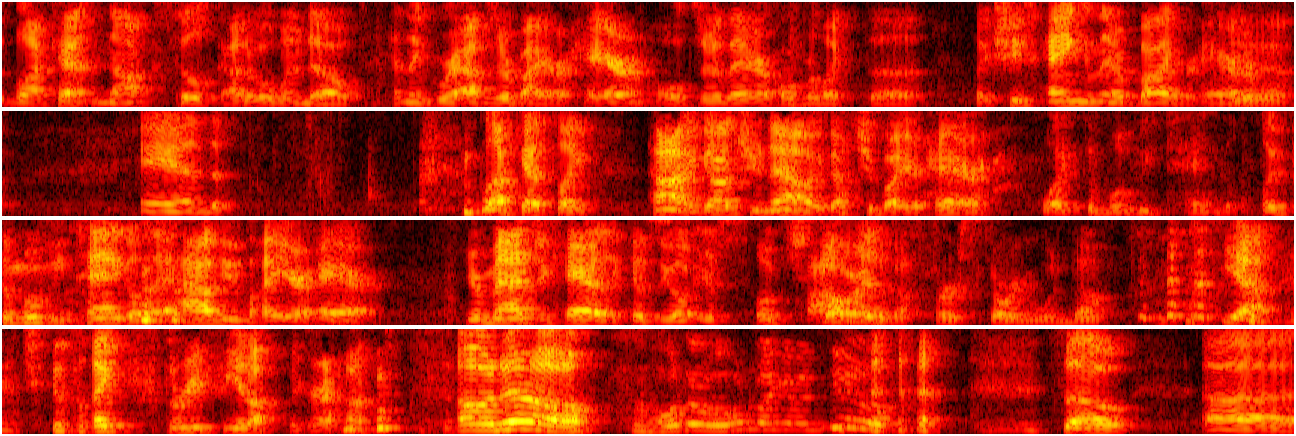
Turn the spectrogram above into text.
the Black Cat knocks Silk out of a window and then grabs her by her hair and holds her there over like the like she's hanging there by her hair. Yeah. And Black Cat's like, "Hi, I got you now. I got you by your hair." Like the movie Tangled. Like the movie Tangled, they have you by your hair. Your magic hair that gives you all your silk She's already in the powers. first story window. yeah, she's like three feet off the ground. oh no! what, am, what am I gonna do? so, uh,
